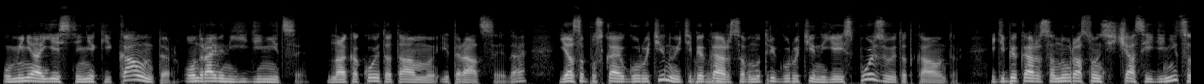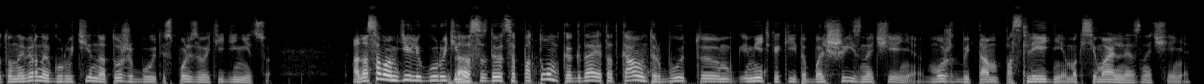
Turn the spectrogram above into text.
у меня есть некий каунтер, он равен единице на какой-то там итерации, да? Я запускаю гурутину, и тебе uh-huh. кажется, внутри гурутины я использую этот каунтер, и тебе кажется, ну раз он сейчас единица, то, наверное, гурутина тоже будет использовать единицу. А на самом деле гурутина да. создается потом, когда этот каунтер будет э, иметь какие-то большие значения. Может быть там последнее, максимальное значение.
